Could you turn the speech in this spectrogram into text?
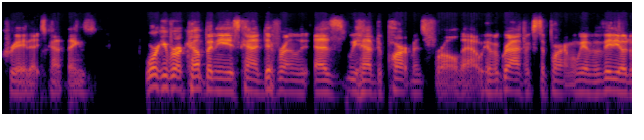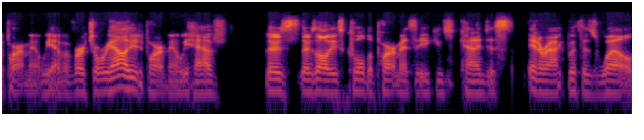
create it. These kind of things working for a company is kind of different as we have departments for all that. We have a graphics department, we have a video department, we have a virtual reality department, we have there's there's all these cool departments that you can kind of just interact with as well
